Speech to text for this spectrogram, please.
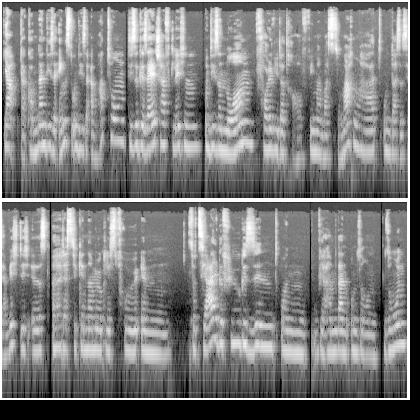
ja, da kommen dann diese Ängste und diese Erwartungen, diese gesellschaftlichen und diese Normen voll wieder drauf, wie man was zu machen hat und dass es ja wichtig ist, äh, dass die Kinder möglichst früh im Sozialgefüge sind. Und wir haben dann unseren Sohn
